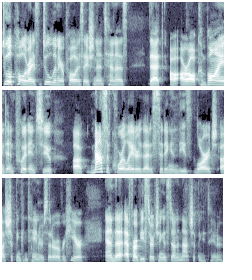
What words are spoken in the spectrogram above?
dual polarized, dual linear polarization antennas that uh, are all combined and put into a massive correlator that is sitting in these large uh, shipping containers that are over here, and the FRB searching is done in that shipping container.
